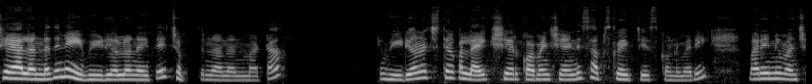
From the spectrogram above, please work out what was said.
చేయాలన్నది నేను ఈ వీడియోలోనైతే చెప్తున్నాను అనమాట వీడియో నచ్చితే ఒక లైక్ షేర్ కామెంట్ చేయండి. సబ్స్క్రైబ్ చేసుకోండి మరి. మరిన్ని మంచి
